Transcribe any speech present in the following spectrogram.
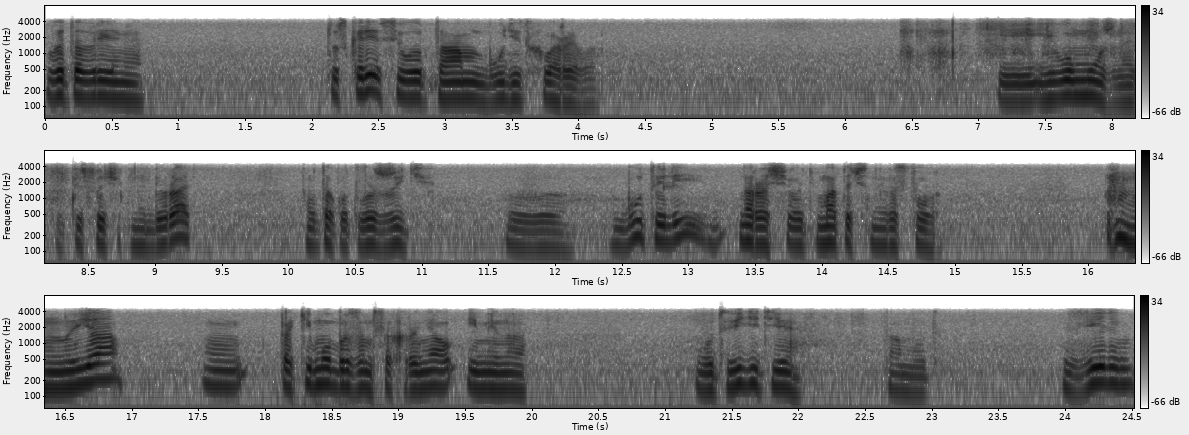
в это время – то скорее всего там будет хлорелла. И его можно, этот песочек, набирать, вот так вот ложить в бутыль и наращивать маточный раствор. Но я таким образом сохранял именно, вот видите, там вот зелень,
